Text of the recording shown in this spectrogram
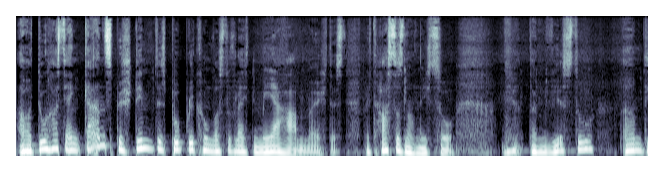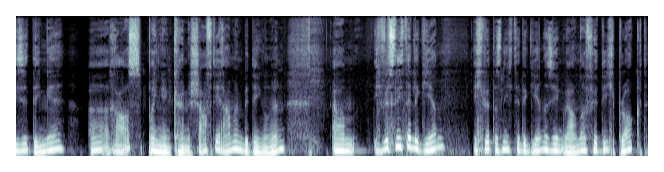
Aber du hast ja ein ganz bestimmtes Publikum, was du vielleicht mehr haben möchtest. Vielleicht hast du es noch nicht so ja, dann wirst du ähm, diese Dinge äh, rausbringen können. Schaff die Rahmenbedingungen. Ähm, ich will es nicht delegieren. Ich würde das nicht delegieren, dass irgendwer andere für dich blockt,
